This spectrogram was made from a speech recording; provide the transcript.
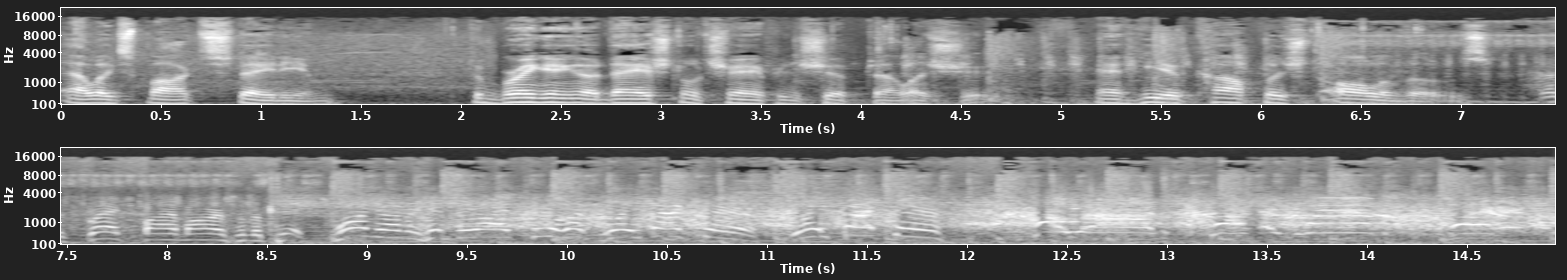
Alex Box Stadium to bringing a national championship to LSU. And he accomplished all of those. The stretch by Morrison the pitch. Swung on and hit the right field. That's way back there. Way back there. Home run! Tigers win! Tigers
